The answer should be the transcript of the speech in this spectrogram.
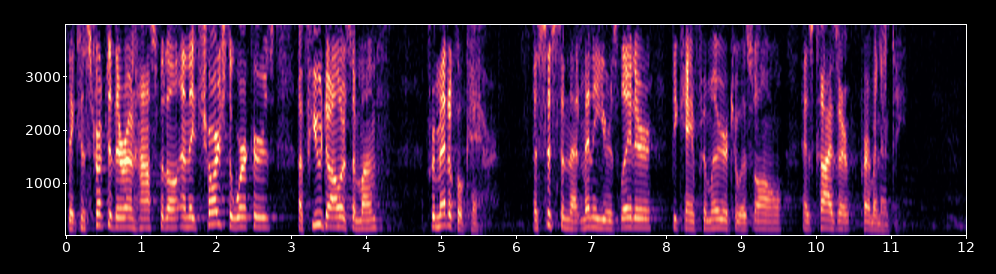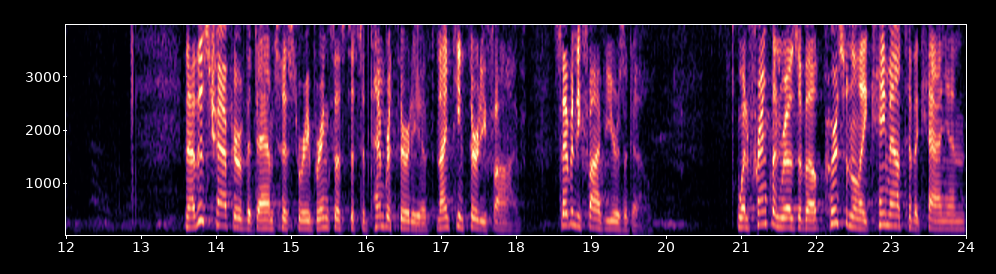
They constructed their own hospital and they charged the workers a few dollars a month for medical care a system that many years later became familiar to us all as Kaiser Permanente. Now, this chapter of the dam's history brings us to September 30th, 1935, 75 years ago, when Franklin Roosevelt personally came out to the canyon,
